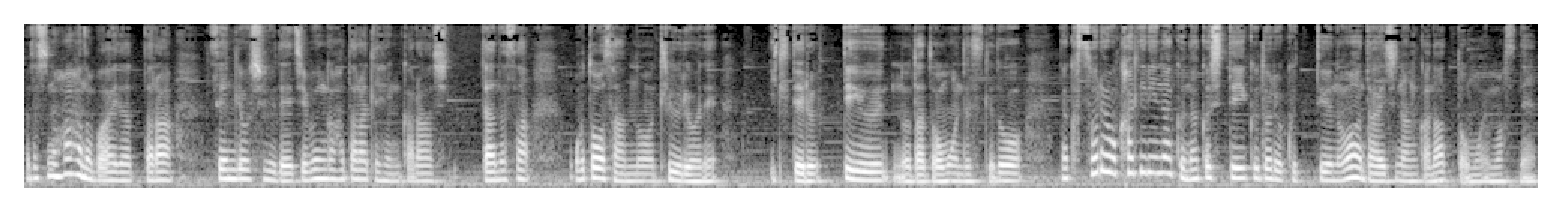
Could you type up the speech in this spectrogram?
私の母の場合だったら専業主婦で自分が働けへんから旦那さんお父さんの給料で生きてるっていうのだと思うんですけどなんかそれを限りなくなくしていく努力っていうのは大事なんかなと思いますね。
